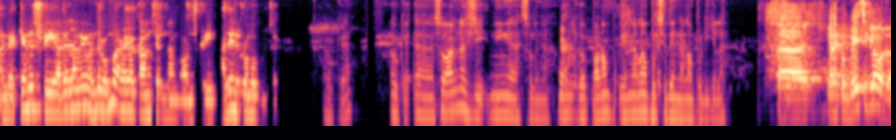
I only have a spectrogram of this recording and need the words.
அந்த கெமிஸ்ட்ரி அதெல்லாமே வந்து ரொம்ப அழகா காமிச்சிருந்தாங்க ஆன் ஸ்கிரீன் அது எனக்கு ரொம்ப பிடிச்சிருக்கு. Okay okay so Avinash ji நீங்க சொல்லுங்க. உங்களுக்கு படம் என்னெல்லாம் பிடிச்சது என்னெல்லாம் பிடிக்கல? எனக்கு பேசிக்கலா ஒரு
